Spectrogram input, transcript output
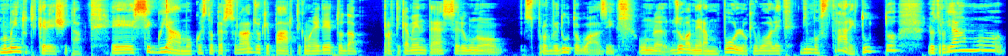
momento di crescita. E seguiamo questo personaggio che parte, come hai detto, da praticamente essere uno sprovveduto quasi, un giovane rampollo che vuole dimostrare tutto, lo troviamo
